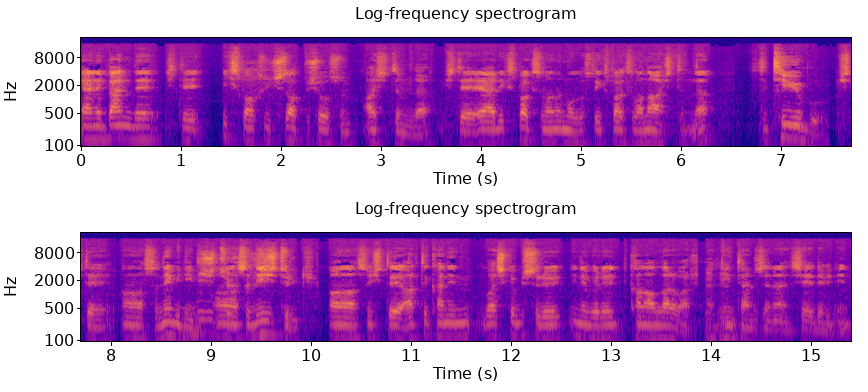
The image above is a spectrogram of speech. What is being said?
yani ben de işte Xbox 360 olsun açtığımda işte eğer Xbox One'ım olursa Xbox One'ı açtığımda işte TV bu. İşte sonra ne bileyim. Dijitürk. Sonra Dijitürk. Sonra işte artık hani başka bir sürü yine böyle kanallar var. İnternet üzerinden şey edebildiğin.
